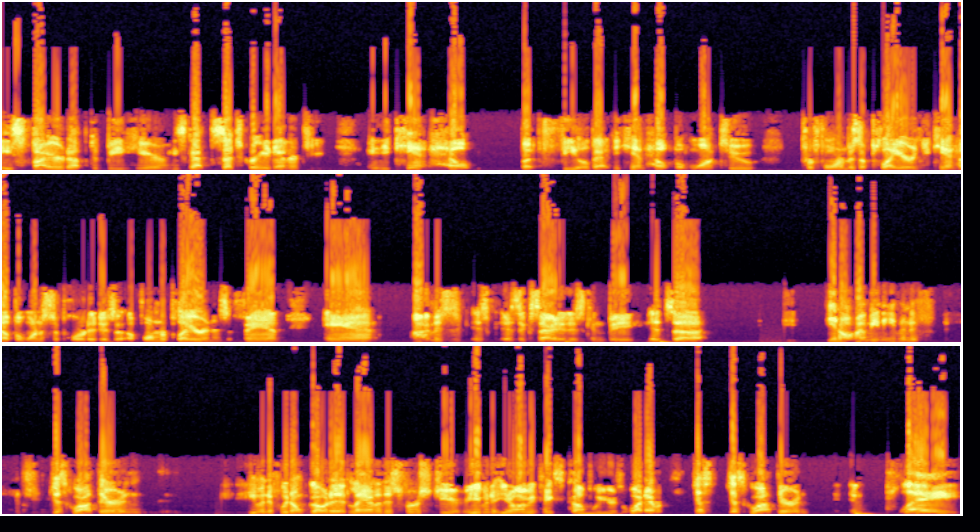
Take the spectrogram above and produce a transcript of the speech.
he's fired up to be here. He's got such great energy, and you can't help but feel that. You can't help but want to perform as a player, and you can't help but want to support it as a, a former player and as a fan. And I'm as, as as excited as can be. It's uh, you know, I mean, even if just go out there and even if we don't go to Atlanta this first year, even you know, I mean, it takes a couple years, whatever. Just just go out there and and play,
